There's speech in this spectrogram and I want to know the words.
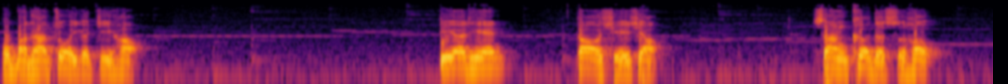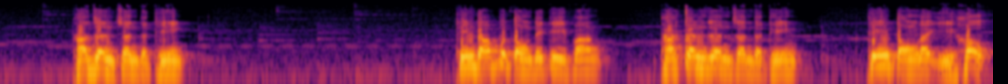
我把它做一个记号。第二天到学校上课的时候，他认真的听，听到不懂的地方，他更认真的听，听懂了以后，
